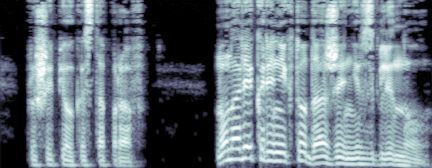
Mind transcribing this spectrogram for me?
— прошипел Костоправ. Но на лекаря никто даже не взглянул.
